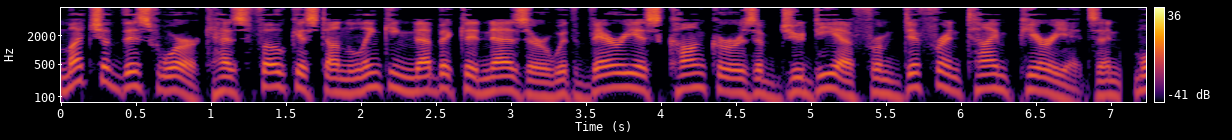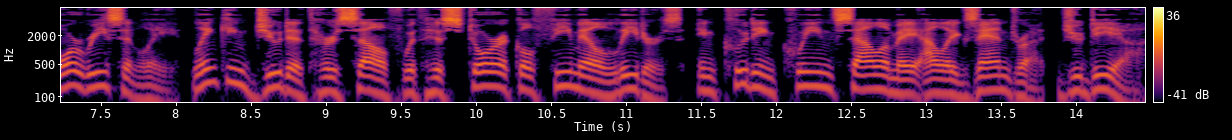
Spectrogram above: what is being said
Much of this work has focused on linking Nebuchadnezzar with various conquerors of Judea from different time periods and, more recently, linking Judith herself with historical female leaders, including Queen Salome Alexandra, Judea's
